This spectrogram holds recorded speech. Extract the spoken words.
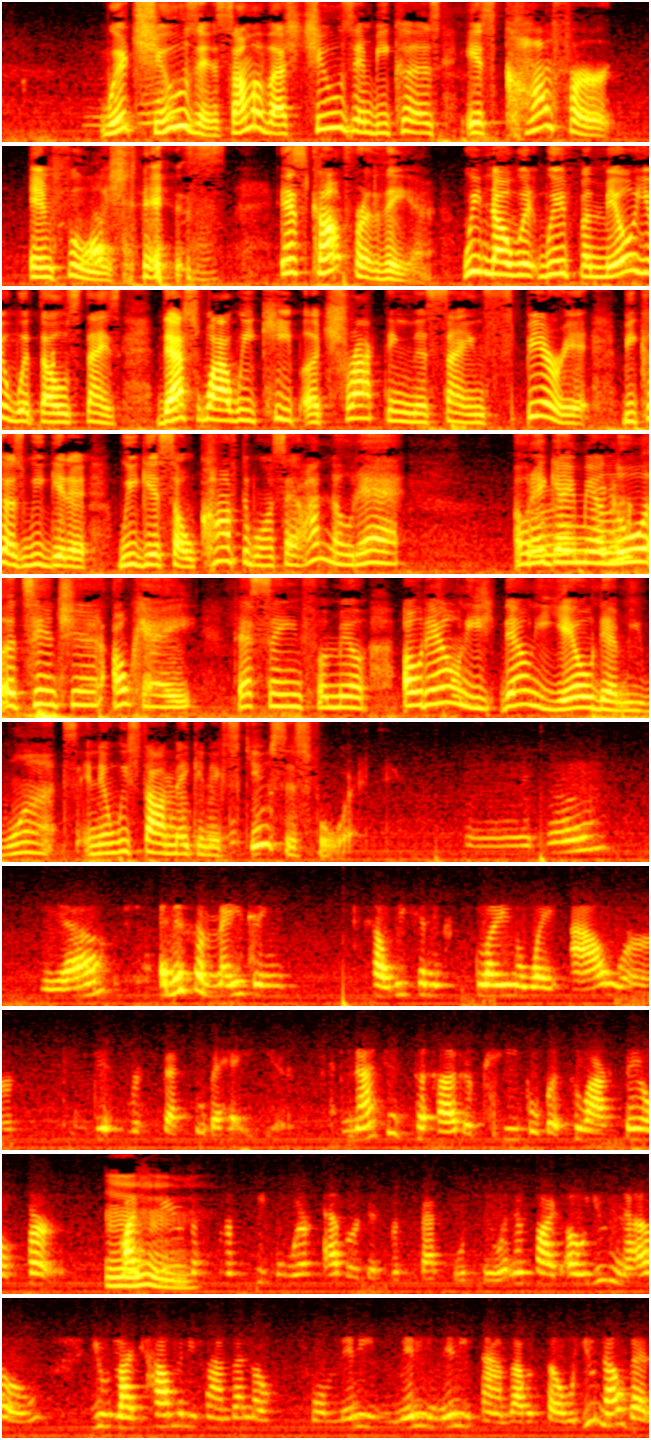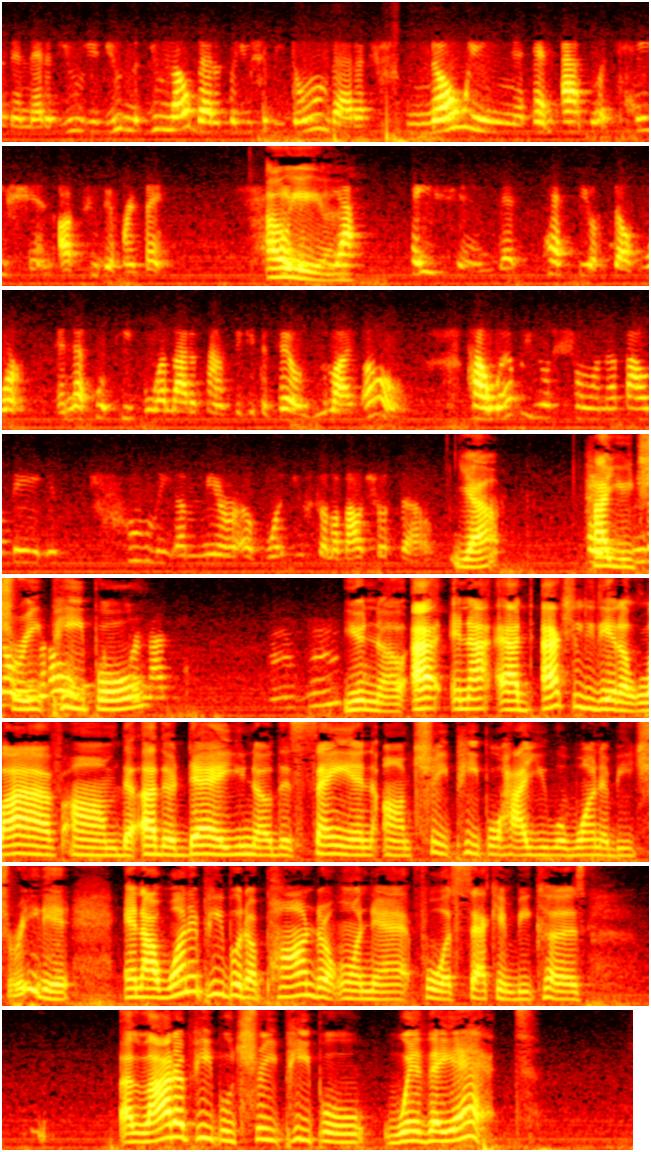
We're choosing. Some of us choosing because it's comfort in foolishness. it's comfort there. We know we're familiar with those things. That's why we keep attracting the same spirit because we get a we get so comfortable and say, "I know that." Oh, they gave me a little attention. Okay, that seemed familiar. Oh, they only they only yelled at me once, and then we start making excuses for it. Mhm. Yeah, and it's amazing how we can explain away our disrespectful behavior not just to other people, but to ourselves 1st mm-hmm. Like we're the first people we're ever disrespectful to, and it's like, oh, you know, you like how many times I know for many, many, many times I was told, well, you know better than that. If you, if you, you know better, so you should be doing better. Knowing and application are two different things. Oh and yeah. the application that tests your self worth, that's what people a lot of times forget to tell you. Like, oh, however you're showing up out there is truly a mirror of what you feel about yourself. Yeah. How you treat people. Mm-hmm. You know, I and I, I actually did a live um, the other day. You know, this saying, um, "Treat people how you would want to be treated," and I wanted people to ponder on that for a second because a lot of people treat people where they at.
